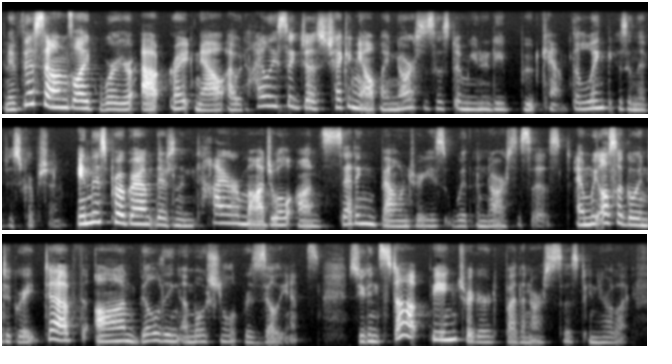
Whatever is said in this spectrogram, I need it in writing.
And if this sounds like where you're at right now, I would highly suggest checking out my Narcissist Immunity Bootcamp. The link is in the description. In this program, there's an entire module on setting boundaries with a narcissist. And we also go into great depth on building emotional resilience so you can stop being triggered by the narcissist in your life.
